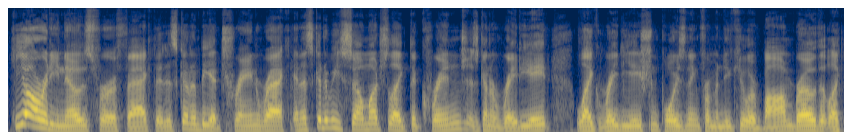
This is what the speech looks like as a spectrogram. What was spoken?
he already knows for a fact that it's gonna be a train wreck and it's gonna be so much like the cringe is gonna radiate like radiation poisoning from a nuclear bomb, bro, that like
